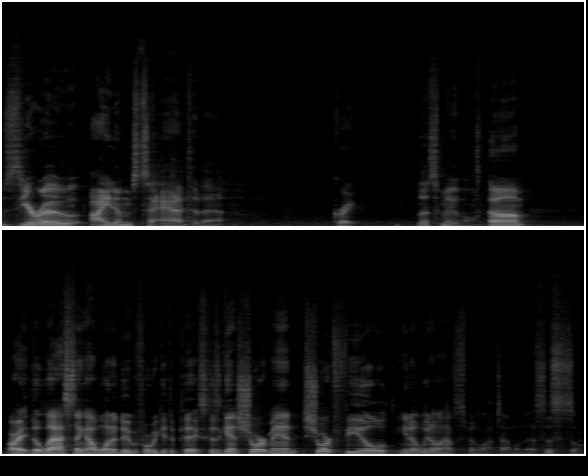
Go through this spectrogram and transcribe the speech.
zero items to add to that. Great. Let's move on. Um, all right, the last thing I want to do before we get to picks, because again, short man, short field. You know, we don't have to spend a lot of time on this. This is. All,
